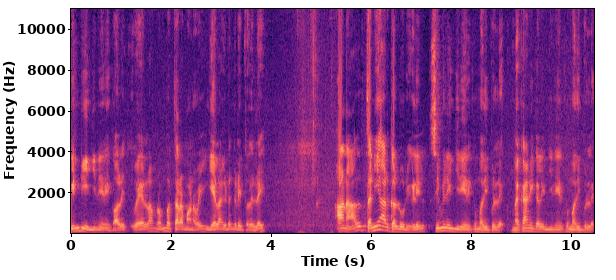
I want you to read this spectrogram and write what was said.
கிண்டி இன்ஜினியரிங் காலேஜ் இவையெல்லாம் ரொம்ப தரமானவை இங்கெல்லாம் இடம் கிடைப்பதில்லை. ஆனால் தனியார் கல்லூரிகளில் சிவில் இன்ஜினியருக்கு மதிப்பில்லை மெக்கானிக்கல் இன்ஜினியருக்கு மதிப்பில்லை.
